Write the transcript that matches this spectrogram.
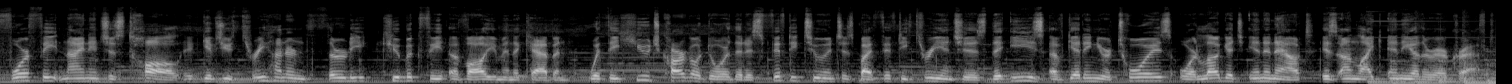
4 feet 9 inches tall, it gives you 330 cubic feet of volume in the cabin. With the huge cargo door that is 52 inches by 53 inches, the ease of getting your toys or luggage in and out is unlike any other aircraft.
